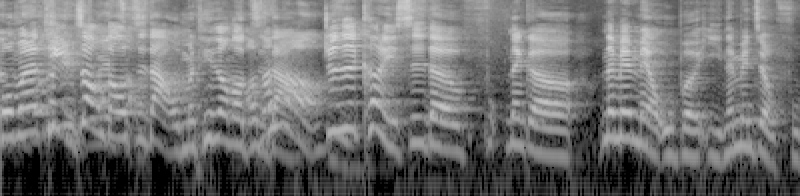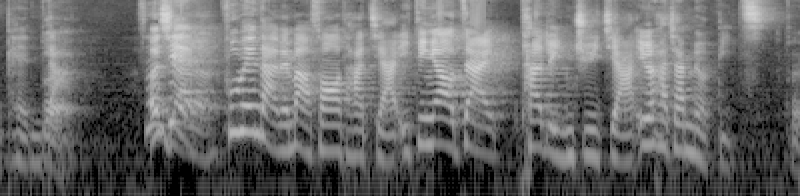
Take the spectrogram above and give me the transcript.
我们的听众都知道，我们听众都知道，就是克里斯的那个那边没有 Uber 那边只有 Foodpanda。而且 Foodpanda 没办法送到他家，一定要在他邻居家，因为他家没有地址。对，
